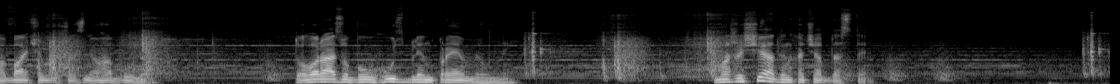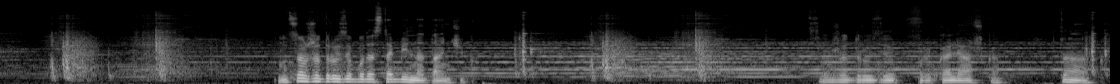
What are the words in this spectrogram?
Побачимо, що з нього буде. Того разу був гусь, блін, преміумний. Може ще один хоча б дасте. Ну це вже, друзі, буде стабільно танчик. Це вже, друзі, приколяшка. Так.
